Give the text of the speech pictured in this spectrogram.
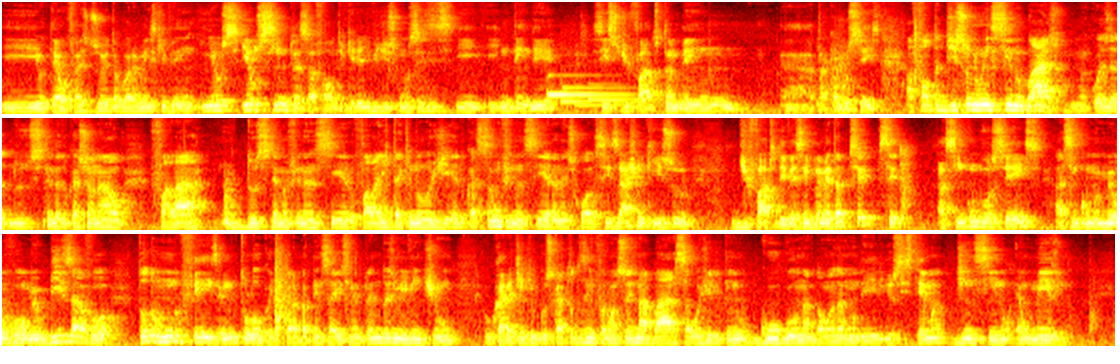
E o Theo faz 18 agora mês que vem. E eu, eu sinto essa falta. Eu queria dividir isso com vocês e, e entender se isso de fato também é, ataca vocês. A falta disso no ensino básico, uma coisa do sistema educacional, falar do sistema financeiro, falar de tecnologia, educação financeira na escola. Vocês acham que isso de fato devia ser implementado? Porque você, você assim como vocês, assim como meu avô, meu bisavô, todo mundo fez. É muito louco gente parar pra pensar isso. Né? Em pleno 2021, o cara tinha que buscar todas as informações na Barça. Hoje ele tem o Google na palma da mão dele e o sistema de ensino é o mesmo.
